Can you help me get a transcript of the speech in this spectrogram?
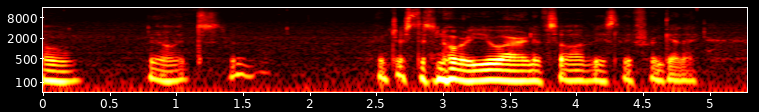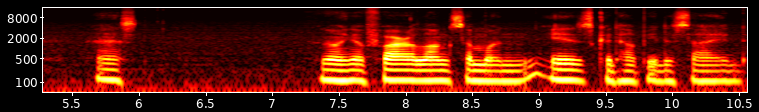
oh, you know, it's uh, interested to know where you are, and if so, obviously, forget I asked. Knowing how far along someone is could help you decide.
